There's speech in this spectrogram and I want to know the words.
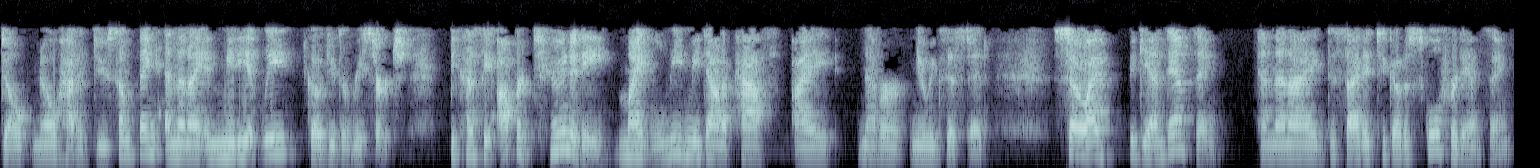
don't know how to do something, and then I immediately go do the research because the opportunity might lead me down a path I never knew existed. So I began dancing, and then I decided to go to school for dancing.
